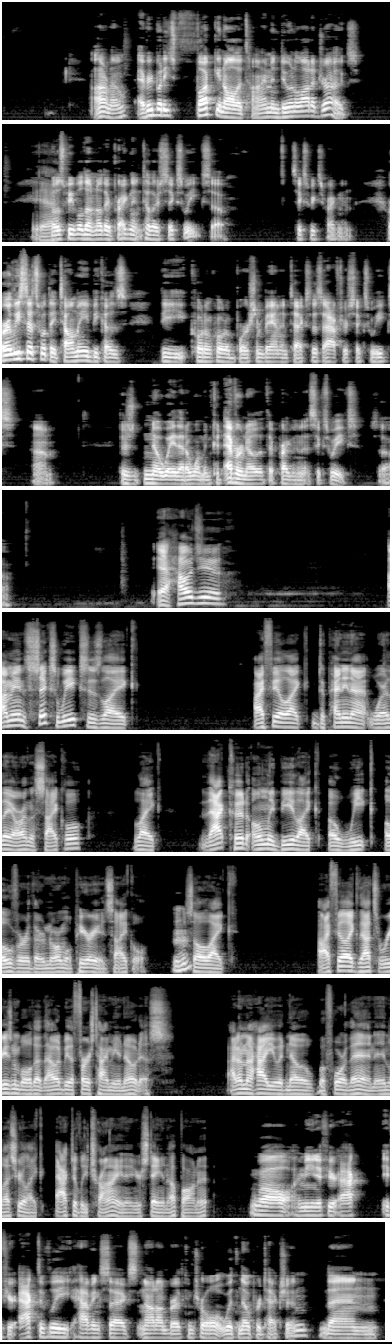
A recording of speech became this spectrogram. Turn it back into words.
I don't know. Everybody's fucking all the time and doing a lot of drugs. yeah. Most people don't know they're pregnant until they're six weeks. So, six weeks pregnant, or at least that's what they tell me because the quote unquote abortion ban in Texas after six weeks. Um, there's no way that a woman could ever know that they're pregnant at six weeks. So, Yeah, how would you? I mean, six weeks is like. I feel like depending at where they are in the cycle, like that could only be like a week over their normal period cycle. Mhm. So like, I feel like that's reasonable that that would be the first time you notice. I don't know how you would know before then, unless you're like actively trying and you're staying up on it. well, I mean, if you're act if you're actively having sex not on birth control with no protection, then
